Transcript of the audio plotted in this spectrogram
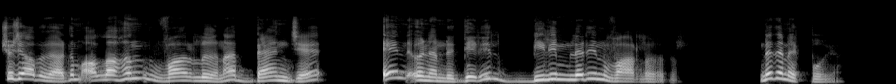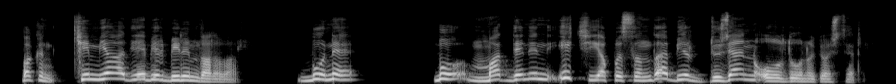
Şu cevabı verdim. Allah'ın varlığına bence en önemli delil bilimlerin varlığıdır. Ne demek bu ya? Bakın kimya diye bir bilim dalı var. Bu ne? Bu maddenin iç yapısında bir düzen olduğunu gösterir.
